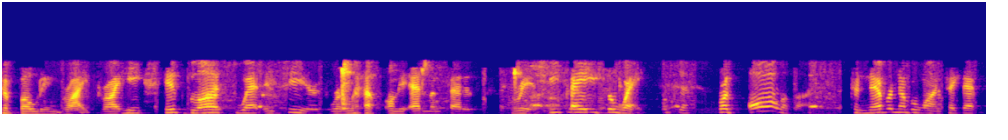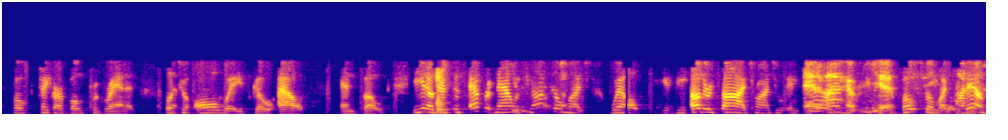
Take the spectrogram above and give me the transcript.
to voting rights, right? He his blood, sweat, and tears were left on the Edmund Pettus Bridge. He paved the way for all of us to never, number one, take that vote, take our vote for granted, but to always go out and vote. You know, there's this effort now. It's not so much, well, the other side trying to encourage And I have people yet to vote so much for them.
